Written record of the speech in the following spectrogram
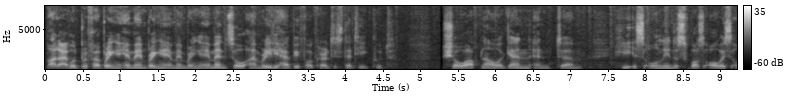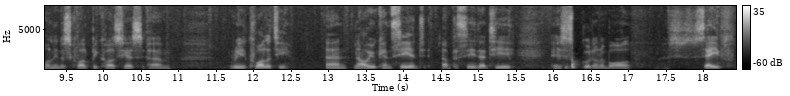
but I would prefer bringing him in, bringing him in, bringing him in. So I'm really happy for Curtis that he could show up now again, and um, he is only in the was always only in the squad because he has um, real quality, and now you can see it. Obviously, that he is good on the ball, safe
